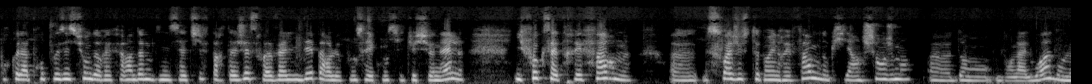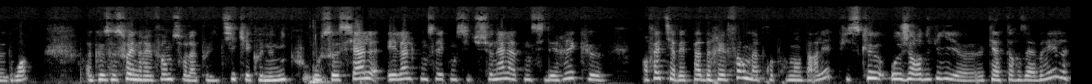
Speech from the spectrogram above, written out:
pour que la proposition de référendum d'initiative partagée soit validée par le Conseil constitutionnel, il faut que cette réforme euh, soit justement une réforme, donc il y a un changement euh, dans, dans, la loi, dans le droit, euh, que ce soit une réforme sur la politique économique ou, sociale. Et là, le Conseil constitutionnel a considéré que, en fait, il n'y avait pas de réforme à proprement parler, puisque aujourd'hui, 14 avril,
